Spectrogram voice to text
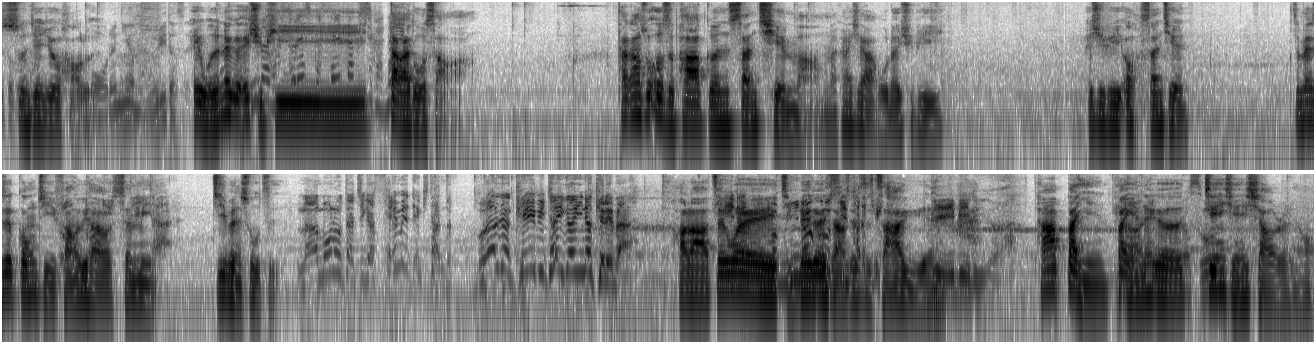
瞬间就好了。哎，我的那个 HP 大概多少啊？他刚说二十趴跟三千嘛，我们来看一下我的 HP，HP 哦三千，这边是攻击、防御还有生命基本数值。好啦，这位警备队长就是杂鱼，他扮演扮演那个奸险小人哦。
